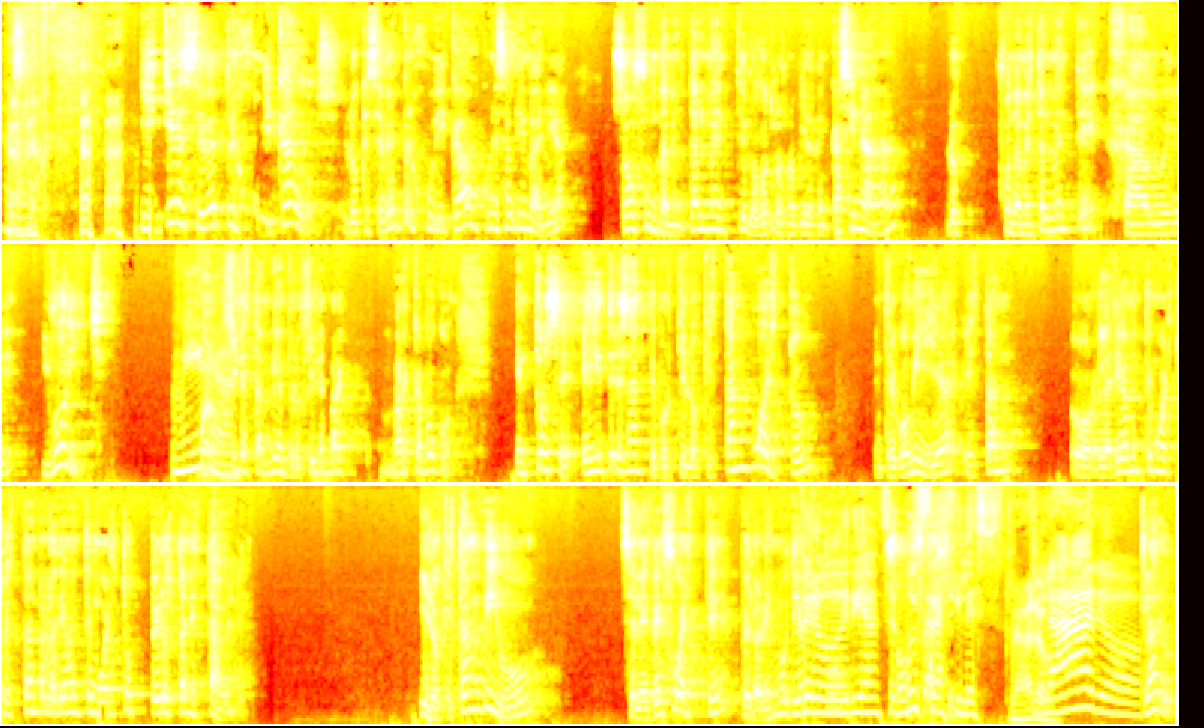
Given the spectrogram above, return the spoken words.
y quienes se ven perjudicados, los que se ven perjudicados con esa primaria son fundamentalmente, los otros no pierden casi nada, los, fundamentalmente Jadwe y Boric. Bueno, Giles también, pero Giles marca, poco. Entonces, es interesante porque los que están muertos, entre comillas, están, o relativamente muertos, están relativamente muertos, pero están estables. Y los que están vivos se les ve fuerte, pero al mismo tiempo. Pero podrían ser muy frágiles. Claro. Claro. Claro.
